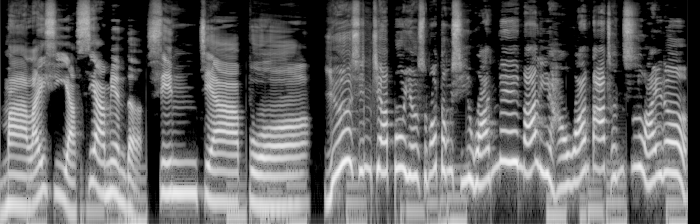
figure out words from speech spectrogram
马来西亚下面的新加坡。哟，新加坡有什么东西玩呢？哪里好玩？大城市来的。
